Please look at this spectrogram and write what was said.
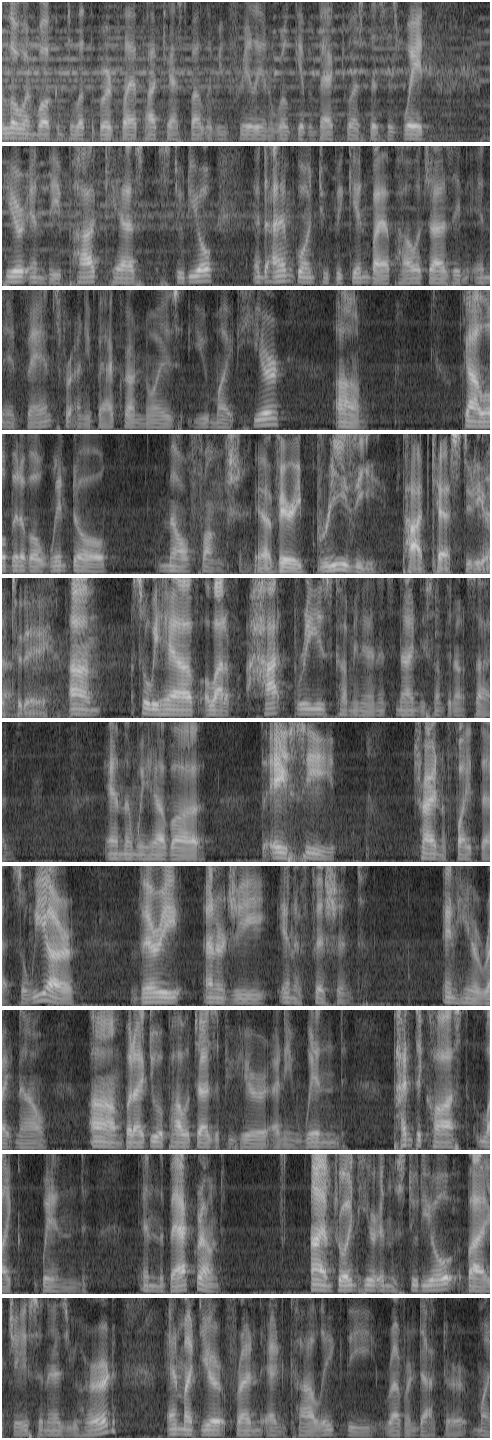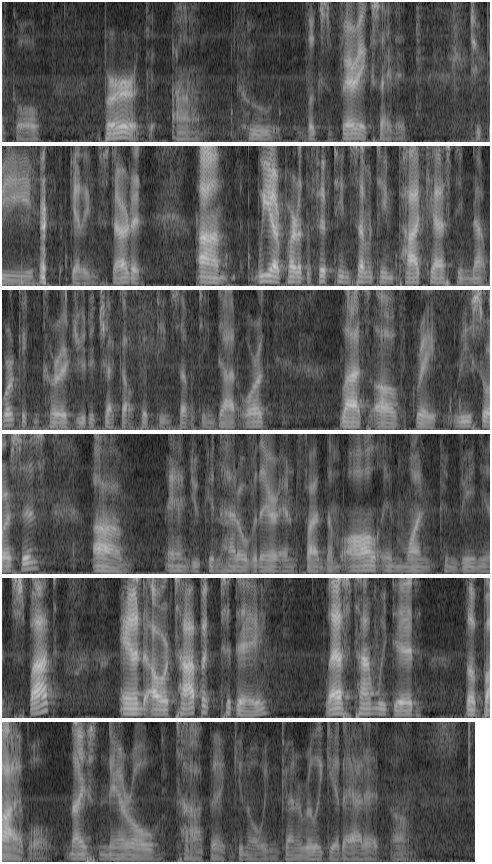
Hello and welcome to Let the Bird Fly, a podcast about living freely in a world given back to us. This is Wade here in the podcast studio, and I am going to begin by apologizing in advance for any background noise you might hear. Um, got a little bit of a window malfunction. Yeah, very breezy podcast studio Yeah. today. Um, so we have a lot of hot breeze coming in. It's 90 something outside. And then we have uh, the AC trying to fight that. So we are very energy inefficient in here right now. Um, but I do apologize if you hear any wind, Pentecost like wind in the background. I am joined here in the studio by Jason, as you heard, and my dear friend and colleague, the Reverend Dr. Michael Berg, um, who looks very excited to be getting started. Um, we are part of the 1517 Podcasting Network. I encourage you to check out 1517.org. Lots of great resources. Um, and you can head over there and find them all in one convenient spot. And our topic today, last time we did the Bible. Nice narrow topic. You know, we can kind of really get at it um,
